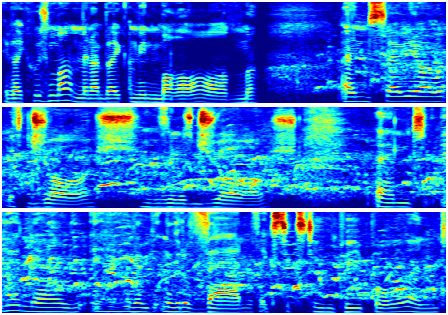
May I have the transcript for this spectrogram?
they'd be like, "Who's mom?" And I'd be like, "I mean, mom." And so you know, I went with Josh. His name was Josh and you know, you know, we get in a little van with like 16 people, and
